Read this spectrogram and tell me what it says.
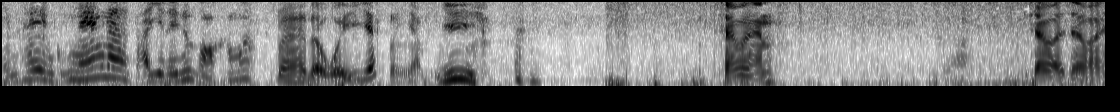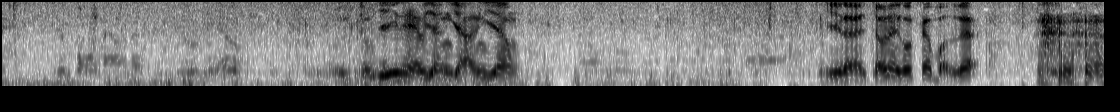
Em thấy em cũng ngán đó, tại vì đây nước ngọt không á. Ba đồ quỷ dắt là nhầm. Gì? Sao rồi anh? Sao rồi sao rồi? Có dí theo giận giận gì không? Vậy là chỗ này có cá bự á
